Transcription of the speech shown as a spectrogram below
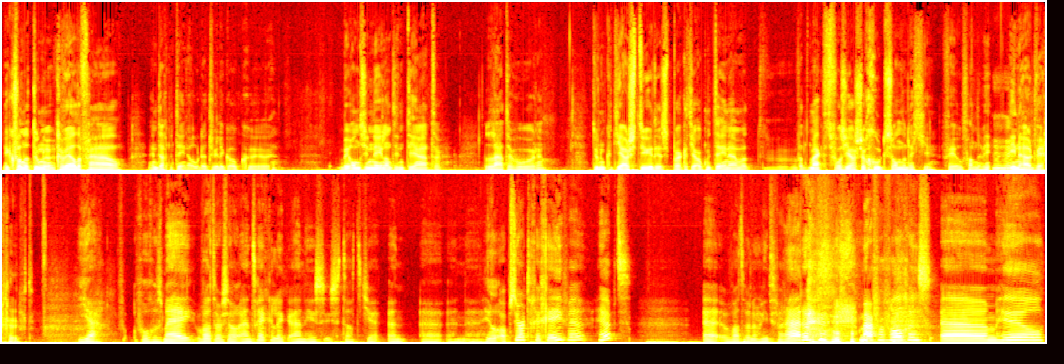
ik vond het toen een geweldig verhaal en dacht meteen, oh, dat wil ik ook eh, bij ons in Nederland in theater laten horen. Toen ik het jou stuurde, sprak het je ook meteen aan. Wat, wat maakt het volgens jou zo goed, zonder dat je veel van de Mhm. inhoud weggeeft? Ja, volgens mij, wat er zo aantrekkelijk aan is, is dat je een, eh, een eh, heel absurd gegeven hebt. eh, wat we nog niet verraden. maar vervolgens ehm, heel.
